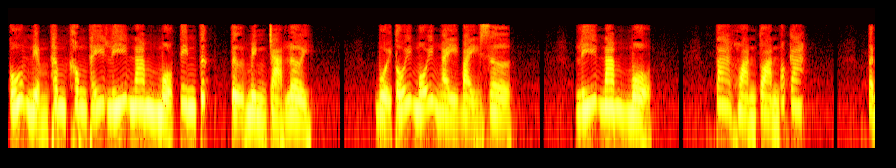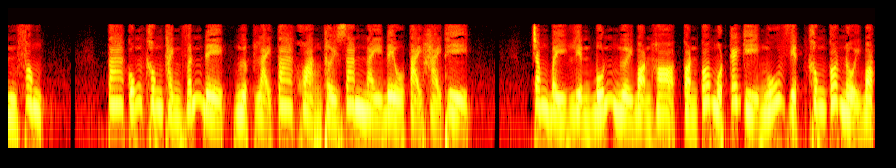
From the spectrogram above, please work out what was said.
Cố niệm thâm không thấy Lý Nam Mộ tin tức, tự mình trả lời buổi tối mỗi ngày 7 giờ. Lý Nam Mộ. Ta hoàn toàn có ca. Tần Phong. Ta cũng không thành vấn đề, ngược lại ta khoảng thời gian này đều tại Hải Thị. Trong bầy liền bốn người bọn họ còn có một cái kỳ ngũ Việt không có nổi bọt.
